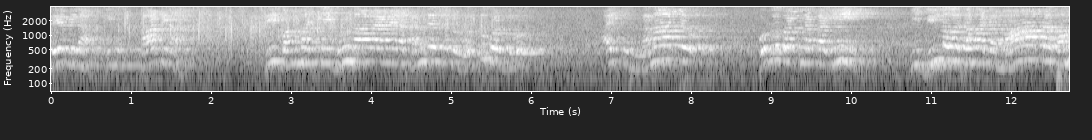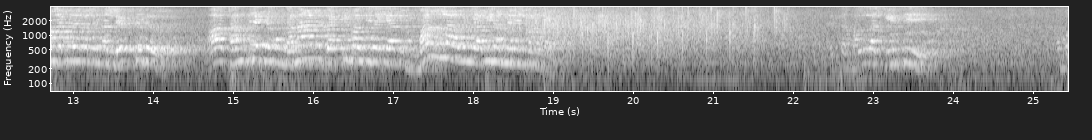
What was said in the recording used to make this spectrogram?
ಸೇರಿಲ್ಲ ಇದು ಕಾಟಿನ ಶ್ರೀ ಬ್ರಹ್ಮಶ್ರೀ ಗುರುನಾರಾಯಣನ ಒಟ್ಟು ಒಟ್ಟುಕೊಟ್ಟು ಆಯ್ತು. ನನಾಟು. ಕೊಡ್ಲು ಪಟ್ಟಣಕ್ಕ ಇನಿ ಈ ಬಿಲ್ಲವ ಸಮಾಜ ಮಾತ ಸಮಾಜದಲ್ಲಿ ಲೆಟ್ಟಿದೆ ಆ ಸಂದೇಶವು ಅನಾಥ ಗಟ್ಟಿ ಮಲ್ದಿನಕ್ಕೆ ಅದು ಮಲ್ಲ ಅವನಿಗೆ ಅಭಿನಂದನೆ ಮಾಡ್ತಾರೆ ಮಲ್ಲ ಕೀರ್ತಿ? ನಮ್ಮ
